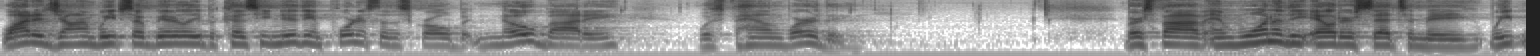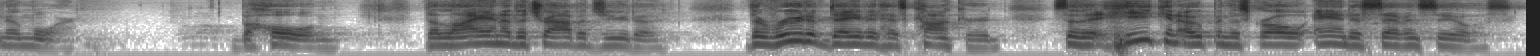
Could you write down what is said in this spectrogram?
Why did John weep so bitterly? Because he knew the importance of the scroll, but nobody was found worthy. Verse 5 And one of the elders said to me, Weep no more. Behold, the lion of the tribe of Judah The root of David has conquered so that he can open the scroll and his seven seals.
